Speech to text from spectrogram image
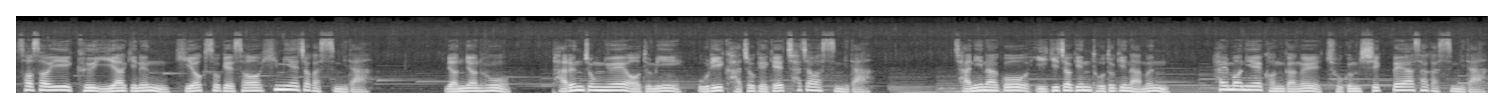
서서히 그 이야기는 기억 속에서 희미해져 갔습니다. 몇 년 후 다른 종류의 어둠이 우리 가족에게 찾아왔습니다. 잔인하고 이기적인 도둑이 남은 할머니의 건강을 조금씩 빼앗아 갔습니다.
